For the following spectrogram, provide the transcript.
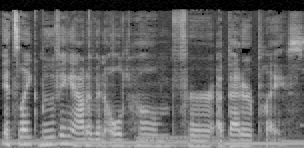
It's like moving out of an old home for a better place.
